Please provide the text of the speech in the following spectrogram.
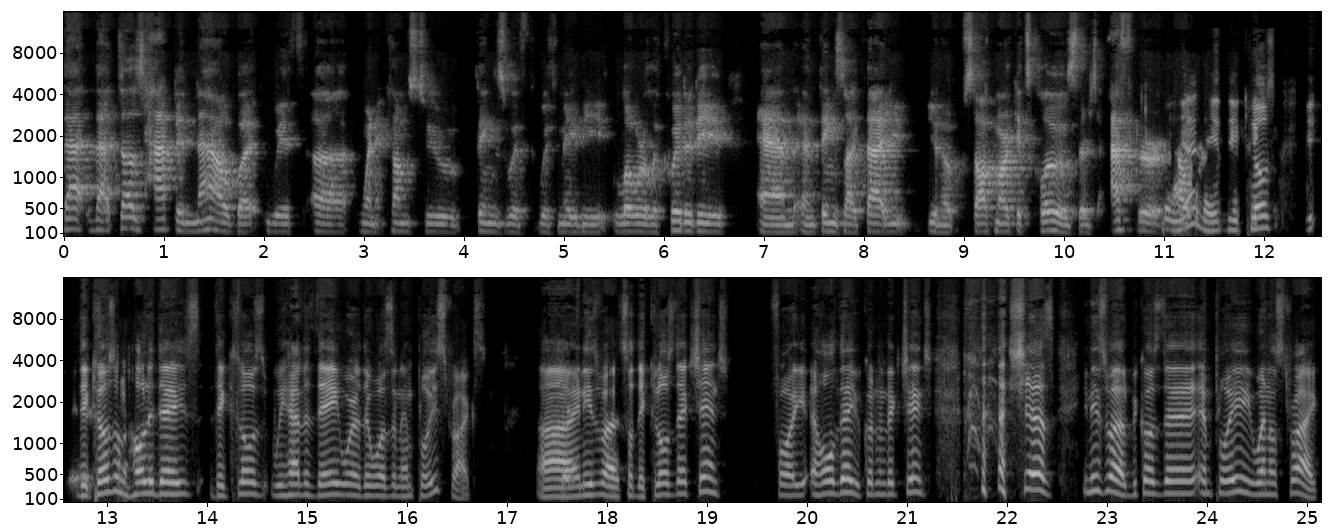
that that does happen now but with uh, when it comes to things with with maybe lower liquidity and and things like that you you know stock markets close there's after yeah they, they close they close on holidays they close we had a day where there was an employee strikes uh, yeah. in Israel. So they closed the exchange for a whole day. You couldn't exchange shares in Israel because the employee went on strike.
